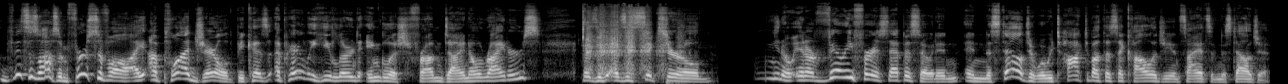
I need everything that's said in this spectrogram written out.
This is awesome. First of all, I applaud Gerald because apparently he learned English from Dino Riders as a, as a six year old you know, in our very first episode in, in nostalgia, where we talked about the psychology and science of nostalgia,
